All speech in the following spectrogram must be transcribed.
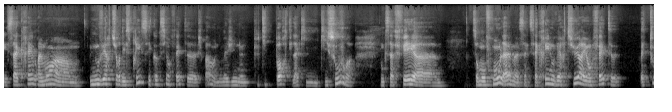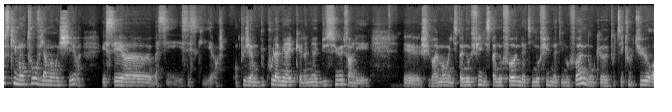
et ça crée vraiment une ouverture d'esprit. C'est comme si, en fait, euh, je sais pas, on imagine une petite porte là qui, s'ouvre. Donc, ça fait, euh, sur mon front, là, ça, crée une ouverture. Et en fait, euh, bah, tout ce qui m'entoure vient m'enrichir. Et c'est bah, ce qui. en plus, j'aime beaucoup l'Amérique, l'Amérique du Sud. Enfin, les, je suis vraiment hispanophile, hispanophone, latinophile, latinophone. Donc, toutes ces cultures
